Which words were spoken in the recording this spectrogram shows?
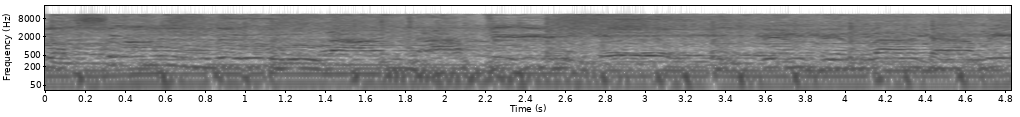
kesungguhan hati. Pimpinlah kami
